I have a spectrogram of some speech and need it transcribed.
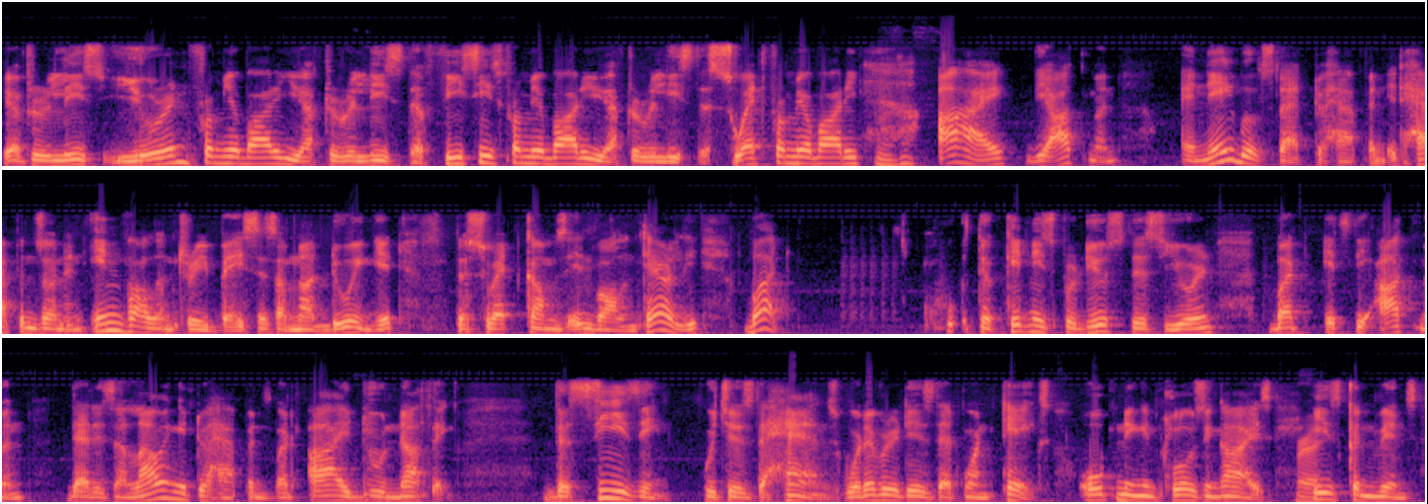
You have to release urine from your body. You have to release the feces from your body. You have to release the sweat from your body. Mm-hmm. I, the Atman, enables that to happen. It happens on an involuntary basis. I'm not doing it. The sweat comes involuntarily, but the kidneys produce this urine, but it's the Atman that is allowing it to happen, but I do nothing. The seizing, which is the hands, whatever it is that one takes, opening and closing eyes, right. he's convinced.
